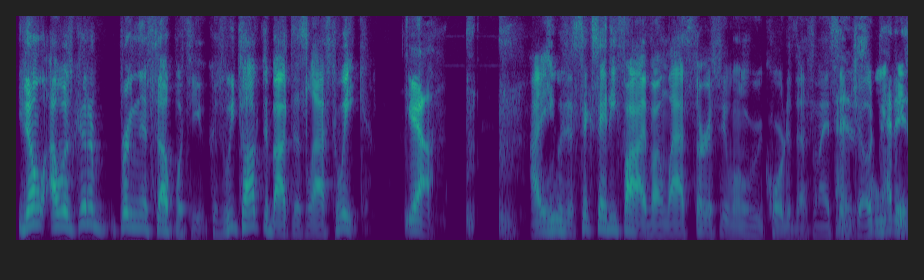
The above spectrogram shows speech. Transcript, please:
You know, I was going to bring this up with you because we talked about this last week. Yeah, I, he was at 685 on last Thursday when we recorded this, and I said, is, "Joe, that he-"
